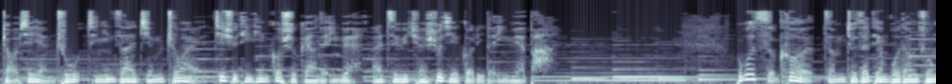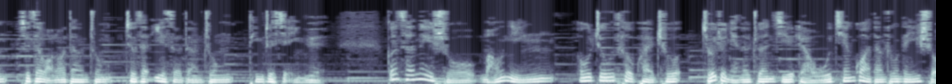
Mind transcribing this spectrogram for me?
找一些演出，请您在节目之外继续听听各式各样的音乐，来自于全世界各地的音乐吧。不过此刻咱们就在电波当中，就在网络当中，就在夜色当中听这些音乐。刚才那首毛宁《欧洲特快车》，九九年的专辑《了无牵挂》当中的一首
